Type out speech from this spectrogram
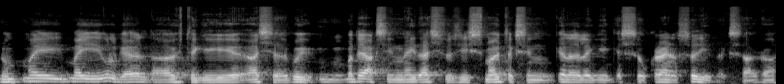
No ma ei, ma ei julge öelda ühtegi asja, kui ma teaksin neid asju, siis ma ütleksin kellelegi, kes Ukrainas sõdib, eks, aga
